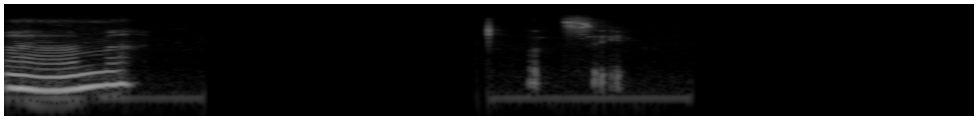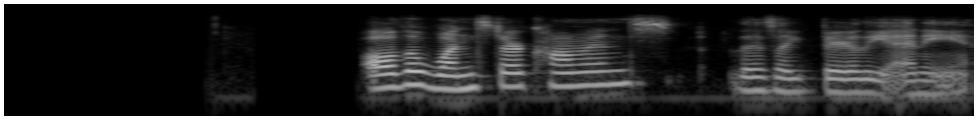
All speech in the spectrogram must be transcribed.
Um, let's see. All the one star comments, there's like barely any,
